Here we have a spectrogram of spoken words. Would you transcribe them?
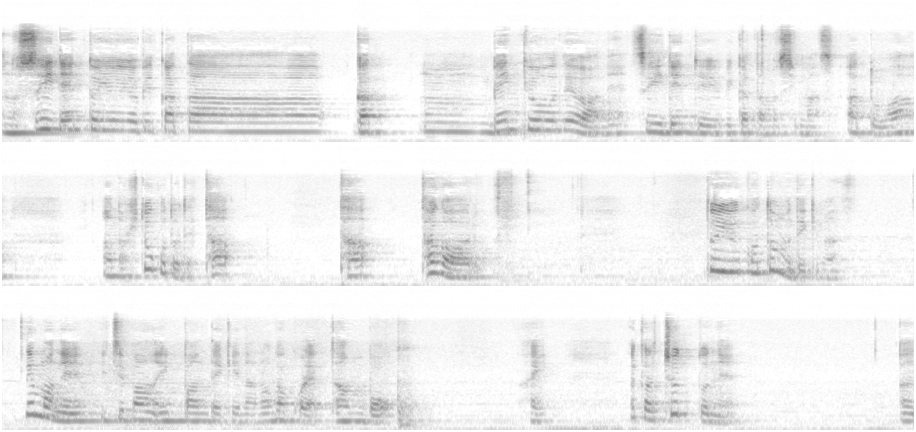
あの水田という呼び方が、うん、勉強ではね水田という呼び方もします。あとはあの一言で「田」「田」「田がある」ということもできます。でもね一番一般的なのがこれ田んぼはい。だからちょっとねあの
